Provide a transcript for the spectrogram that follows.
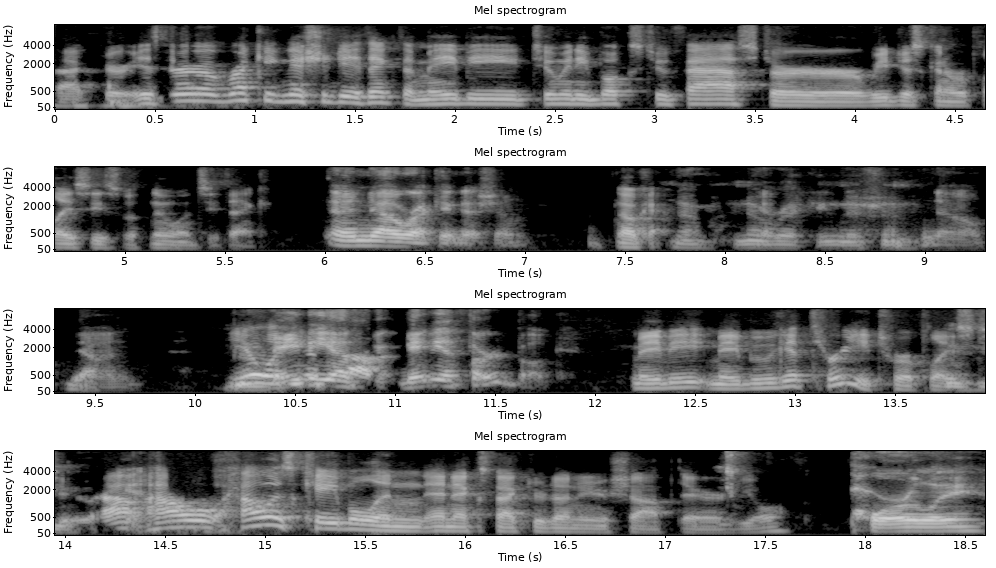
Factor. Is there a recognition? Do you think that maybe too many books too fast, or are we just going to replace these with new ones? You think? And no recognition. Okay. No, no yeah. recognition. No, none. Yeah. Maybe a maybe a third book. Maybe maybe we get three to replace two. How yeah. how how is Cable and, and X Factor done in your shop there, Uel? Poorly.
